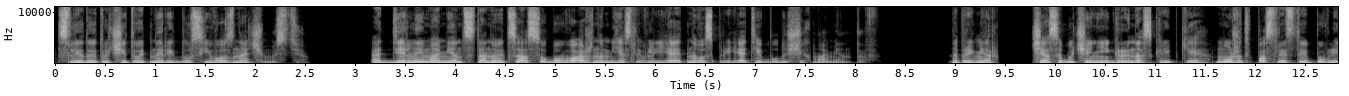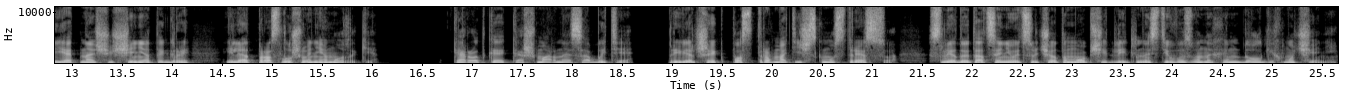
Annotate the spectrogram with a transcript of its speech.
следует учитывать наряду с его значимостью. Отдельный момент становится особо важным, если влияет на восприятие будущих моментов. Например, час обучения игры на скрипке может впоследствии повлиять на ощущение от игры — или от прослушивания музыки. Короткое кошмарное событие, приведшее к посттравматическому стрессу, следует оценивать с учетом общей длительности вызванных им долгих мучений.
